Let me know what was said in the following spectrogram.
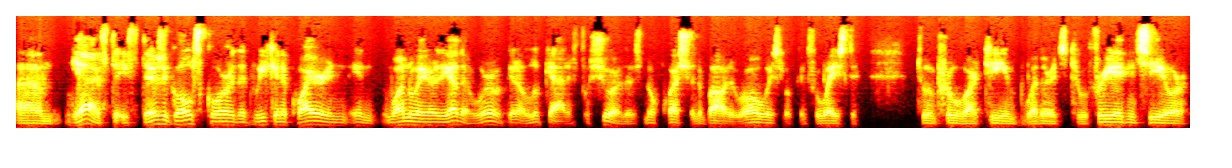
um, yeah, if, the, if there's a goal scorer that we can acquire in, in one way or the other, we're going to look at it for sure. There's no question about it. We're always looking for ways to to improve our team, whether it's through free agency or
